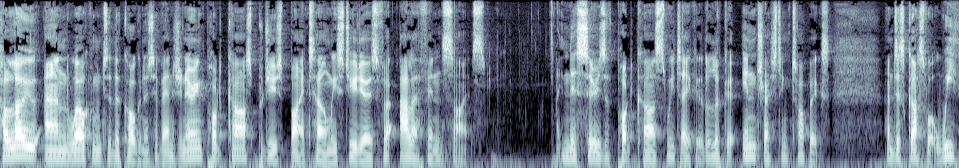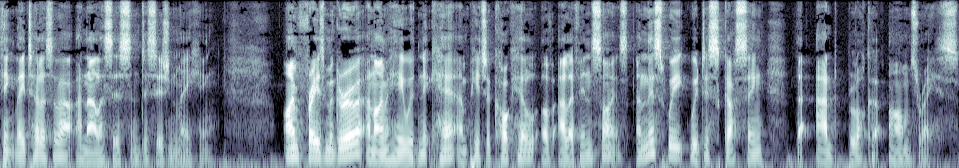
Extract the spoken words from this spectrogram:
Hello and welcome to the Cognitive Engineering Podcast produced by Tell Me Studios for Aleph Insights. In this series of podcasts, we take a look at interesting topics and discuss what we think they tell us about analysis and decision making. I'm Fraser McGruer and I'm here with Nick Hare and Peter Coghill of Aleph Insights, and this week we're discussing the ad blocker arms race.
